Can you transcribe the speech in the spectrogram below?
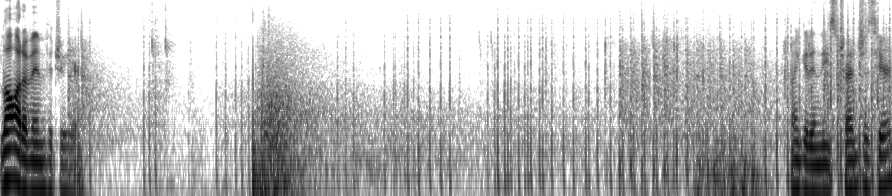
Lot of infantry here. Try and get in these trenches here.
